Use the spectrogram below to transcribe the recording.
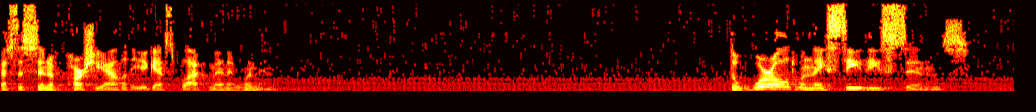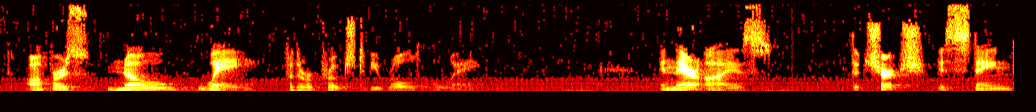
That's the sin of partiality against black men and women. The world, when they see these sins, offers no way for the reproach to be rolled away. In their eyes, the church is stained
